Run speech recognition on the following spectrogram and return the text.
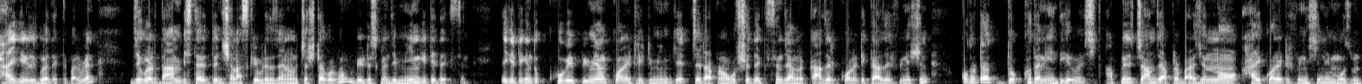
থাই গ্রিলগুলো দেখতে পারবেন, যেগুলোর দাম বিস্তারিত ইনশাল্লাহ আজকের ভিডিওতে জানানোর চেষ্টা করব। ভিডিও স্ক্রিনে যে মেইন গেটটি দেখছেন, এই গেটটি কিন্তু খুবই প্রিমিয়াম কোয়ালিটির একটি মেইন গেট যেটা আপনারা অবশ্যই দেখছেন যে আমরা কাজের কোয়ালিটি কাজের ফিনিশিং কতটা দক্ষতা নিয়ে দিয়ে রয়েছে। আপনি চান যে আপনার বাড়ির জন্য হাই কোয়ালিটির ফিনিশিং মজবুত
